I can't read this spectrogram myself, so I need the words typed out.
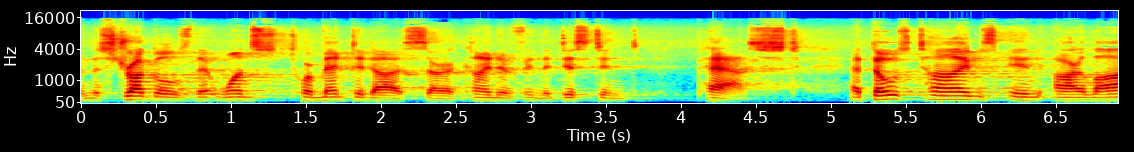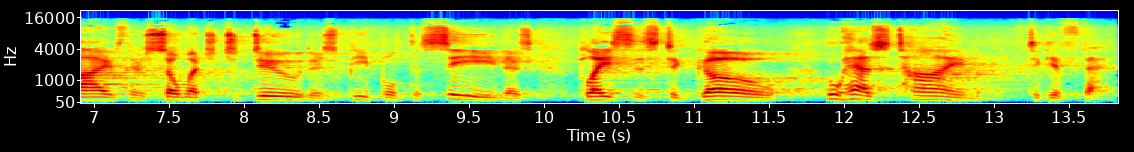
And the struggles that once tormented us are kind of in the distant past. At those times in our lives, there's so much to do, there's people to see, there's places to go. Who has time to give thanks?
